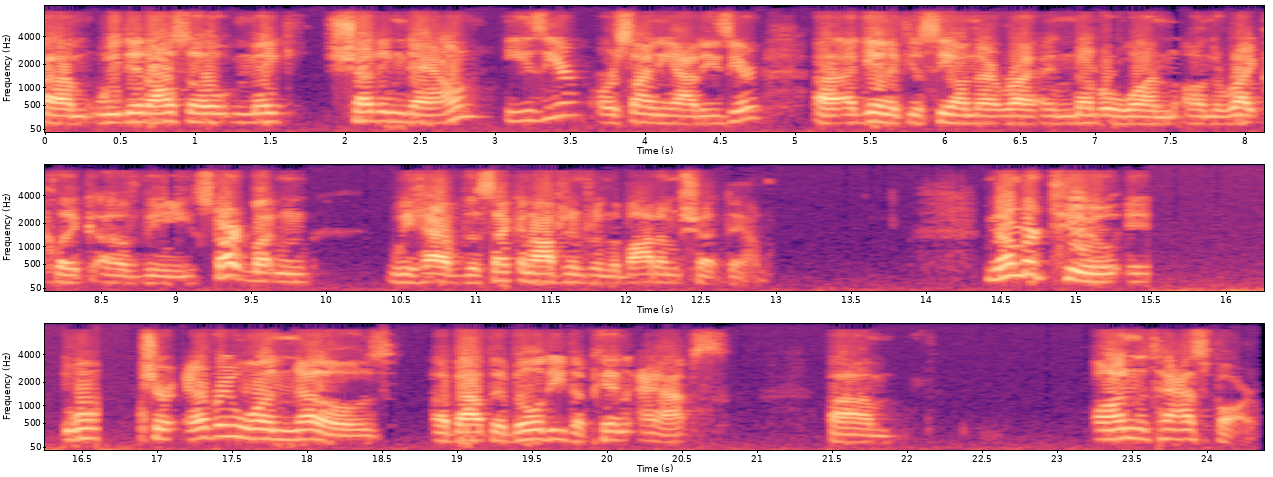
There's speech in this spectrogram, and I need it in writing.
um, we did also make shutting down easier or signing out easier. Uh, again, if you see on that right, in number one, on the right click of the start button, we have the second option from the bottom, shut down. Number two is make sure everyone knows about the ability to pin apps um, on the taskbar.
